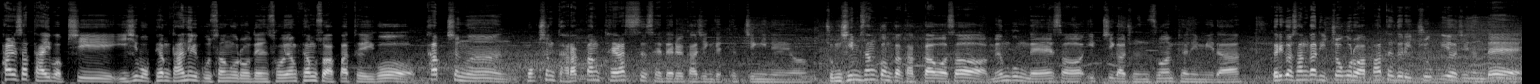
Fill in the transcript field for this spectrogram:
84 타입 없이 25평 단일 구성으로 된 소형 평수 아파트이고 탑층은 복층 다락방 테라스 세대를 가진 게 특징이네요. 중심 상권과 가까워서 명국 내에서 입지가 준수한 편입니다. 그리고 상가 뒤쪽으로 아파트들이 쭉 이어지는데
